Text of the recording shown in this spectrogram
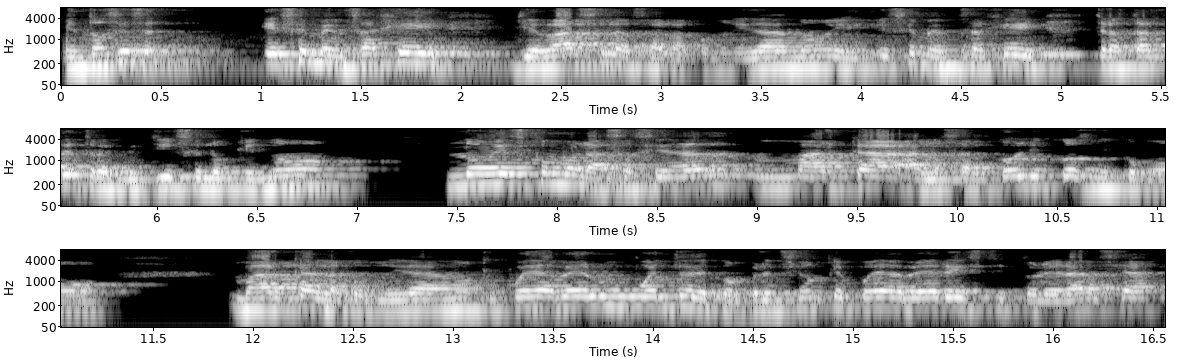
Entonces, ese mensaje llevárselas a la comunidad, ¿no? E, ese mensaje tratar de transmitirse, lo que no, no es como la sociedad marca a los alcohólicos ni como marca a la comunidad, ¿no? Que puede haber un puente de comprensión, que puede haber este, tolerancia,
